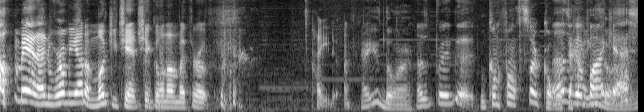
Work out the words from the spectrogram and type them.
Oh man, I'm me out of monkey chant shit going on in my throat. How you doing? How you doing? That was pretty good. We come full circle. That was the a good how you doing. podcast.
